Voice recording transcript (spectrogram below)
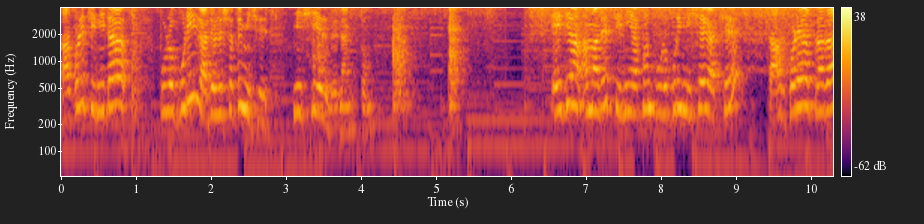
তারপরে চিনিটা পুরোপুরি গাজরের সাথে মিশে মিশিয়ে দেবেন একদম। এই যে আমাদের চিনি এখন পুরোপুরি মিশে গেছে, তারপরে আপনারা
